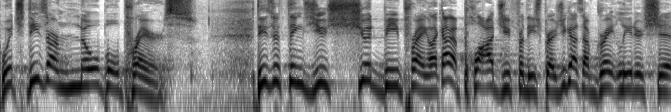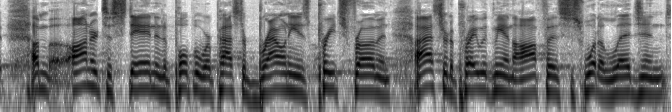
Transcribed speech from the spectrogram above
Which these are noble prayers. These are things you should be praying. Like, I applaud you for these prayers. You guys have great leadership. I'm honored to stand in the pulpit where Pastor Brownie has preached from, and I asked her to pray with me in the office. Just what a legend.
